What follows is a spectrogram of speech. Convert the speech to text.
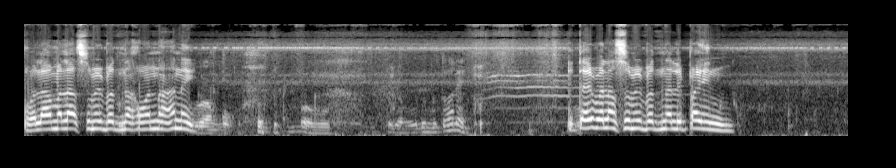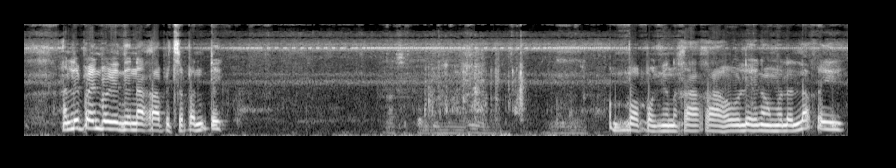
Wala man lang sumibad na kuwanahan eh. Buwang ko. Bo. Tigang ulo mo to eh. Itay walang sumibad na lipain. Ang lipain ba hindi nakapit sa panty? Nasa yun. Aba, pag nakakahuli ng malalaki.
